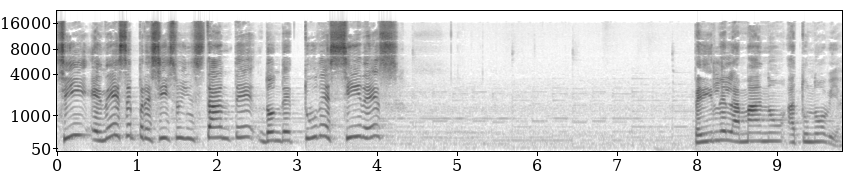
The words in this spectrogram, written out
Sí, en ese preciso instante donde tú decides pedirle la mano a tu novia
